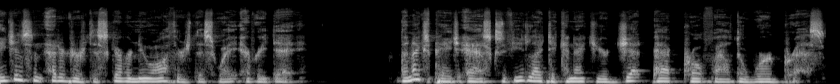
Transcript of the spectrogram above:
agents and editors discover new authors this way every day. The next page asks if you'd like to connect your Jetpack profile to WordPress.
